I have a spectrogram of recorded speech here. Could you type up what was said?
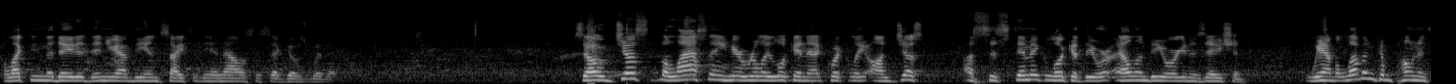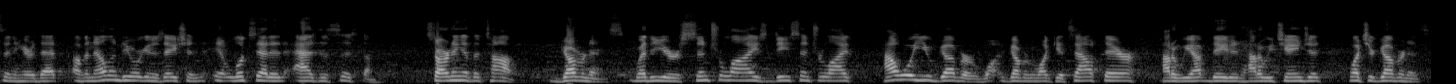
collecting the data, then you have the insights and the analysis that goes with it. So just the last thing here, really looking at quickly on just a systemic look at the L&D organization. We have 11 components in here that of an L&D organization, it looks at it as a system. Starting at the top, governance, whether you're centralized, decentralized, how will you govern what, govern what gets out there? How do we update it? How do we change it? What's your governance?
